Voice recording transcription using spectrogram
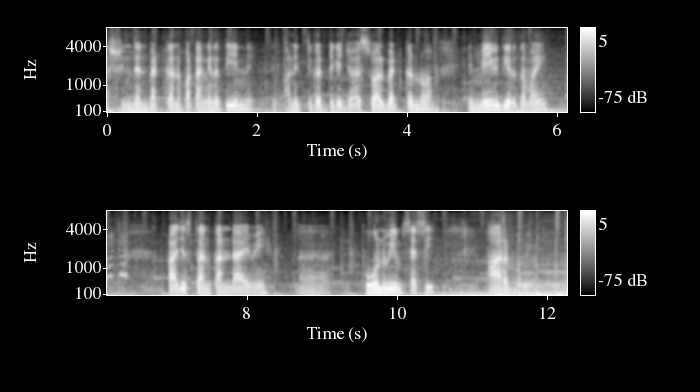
අශ්වින් දැන් බැට් කන්න පටන්ගෙන තියෙන්නේ. අනිත්තිකට එක ජොස්වාල් බැට් කරනවා. මේ විදියට තමයි රාජස්ථාන් කණ්ඩායමේ පුහුණුවීම් සැසි ආරම්භ වෙන්නේ.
